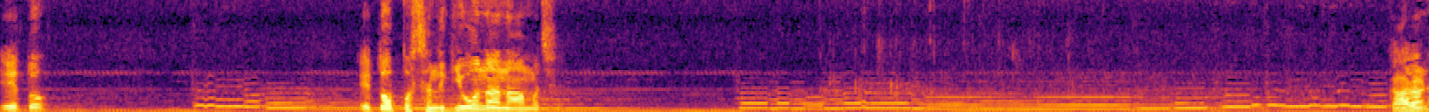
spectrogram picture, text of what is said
એ તો એ તો પસંદગીઓના નામ છે. કારણ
